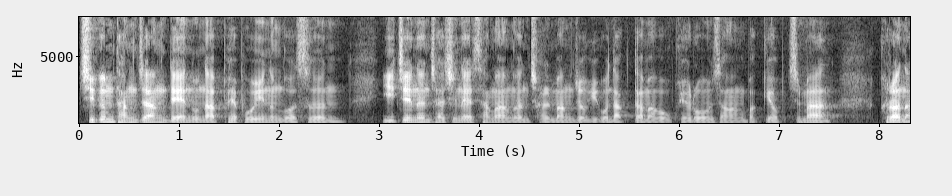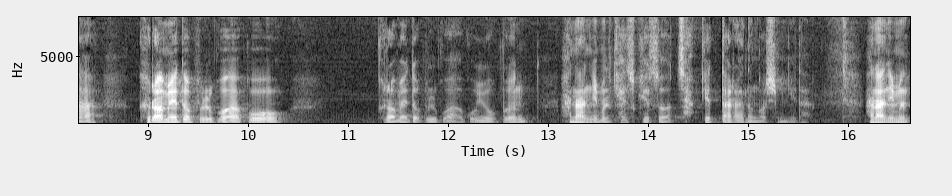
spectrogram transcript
지금 당장 내 눈앞에 보이는 것은 이제는 자신의 상황은 절망적이고 낙담하고 괴로운 상황밖에 없지만 그러나 그럼에도 불구하고 그럼에도 불구하고 욥은 하나님을 계속해서 찾겠다라는 것입니다. 하나님을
